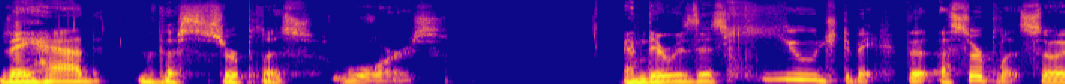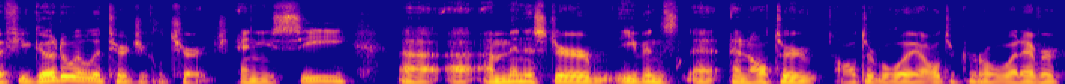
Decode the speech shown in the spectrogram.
They had the surplice wars. And there was this huge debate, the, a surplice. So if you go to a liturgical church and you see uh, a, a, minister, even an altar altar boy, altar girl, whatever,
